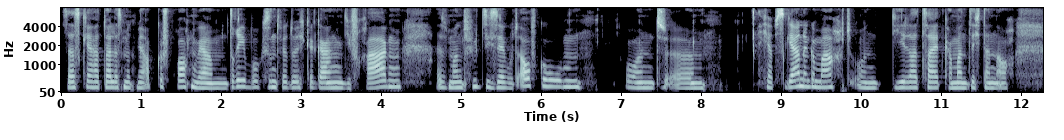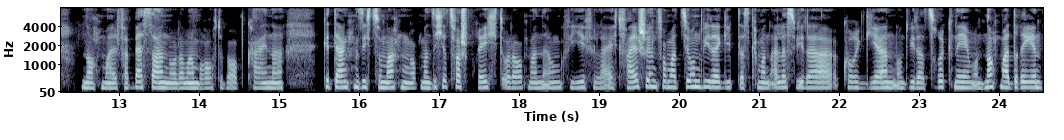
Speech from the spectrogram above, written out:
Saskia hat alles mit mir abgesprochen. Wir haben ein Drehbuch, sind wir durchgegangen, die Fragen. Also man fühlt sich sehr gut aufgehoben und ähm, ich habe es gerne gemacht und jederzeit kann man sich dann auch nochmal verbessern oder man braucht überhaupt keine Gedanken sich zu machen, ob man sich jetzt verspricht oder ob man irgendwie vielleicht falsche Informationen wiedergibt. Das kann man alles wieder korrigieren und wieder zurücknehmen und nochmal drehen.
